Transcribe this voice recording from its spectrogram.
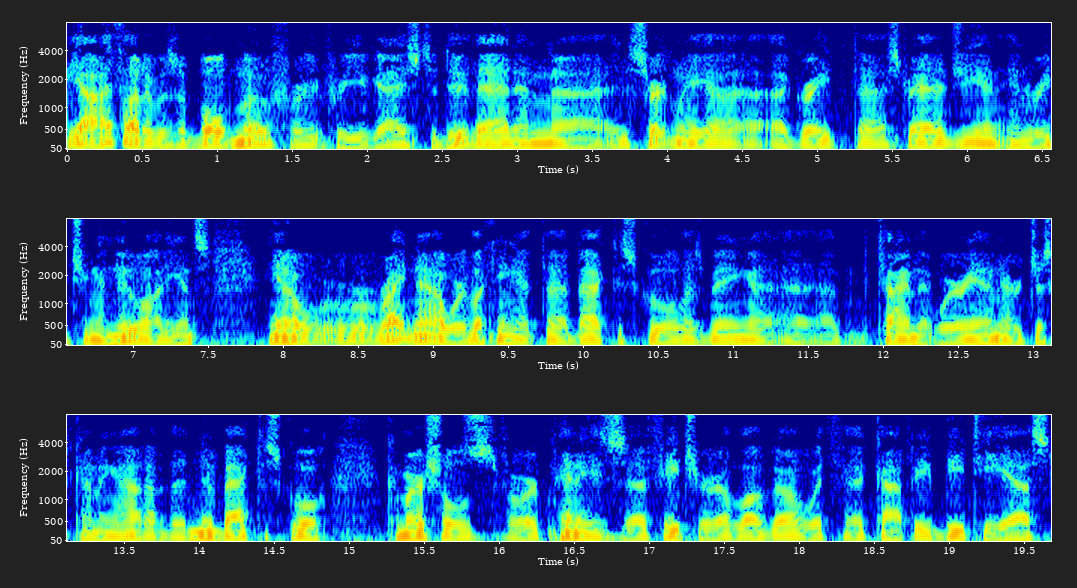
Yeah, I thought it was a bold move for for you guys to do that, and uh, certainly a, a great uh, strategy in, in reaching a new audience. You know, r- right now we're looking at uh, back to school as being a, a, time that we're in, or just coming out of. The new back to school commercials for Penney's uh, feature a logo with the copy BTS.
